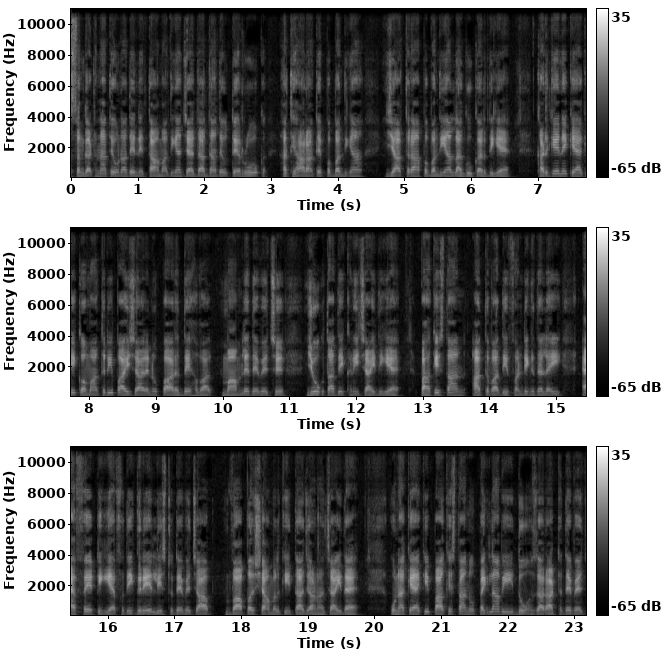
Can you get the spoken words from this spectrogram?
ਸੰਗਠਨਾਂ ਤੇ ਉਹਨਾਂ ਦੇ ਨੇਤਾਵਾਂ ਦੀਆਂ ਜਾਇਦਾਦਾਂ ਦੇ ਉੱਤੇ ਰੋਕ, ਹਥਿਆਰਾਂ ਤੇ ਪਾਬੰਦੀਆਂ, ਯਾਤਰਾ ਪਾਬੰਦੀਆਂ ਲਾਗੂ ਕਰਦੀ ਹੈ। ਖੜਗੇ ਨੇ ਕਿਹਾ ਕਿ ਕੌਮਾਂਤਰੀ ਭਾਈਚਾਰੇ ਨੂੰ ਭਾਰਤ ਦੇ ਹਵਾ- ਮਾਮਲੇ ਦੇ ਵਿੱਚ ਯੋਗਤਾ ਦੇਖਣੀ ਚਾਹੀਦੀ ਹੈ। ਪਾਕਿਸਤਾਨ ਅੱਤਵਾਦੀ ਫੰਡਿੰਗ ਦੇ ਲਈ FATF ਦੀ ਗ੍ਰੇ ਲਿਸਟ ਦੇ ਵਿੱਚ ਆਪ ਵਾਪਸ ਸ਼ਾਮਲ ਕੀਤਾ ਜਾਣਾ ਚਾਹੀਦਾ ਹੈ। ਉਹਨਾਂ ਕਿਹਾ ਕਿ ਪਾਕਿਸਤਾਨ ਨੂੰ ਪਹਿਲਾਂ ਵੀ 2008 ਦੇ ਵਿੱਚ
